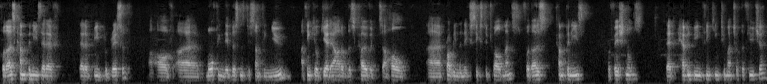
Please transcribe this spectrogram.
for those companies that have that have been progressive of uh, morphing their business to something new, I think you'll get out of this COVID hole uh, probably in the next six to 12 months. For those companies, professionals that haven't been thinking too much of the future,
